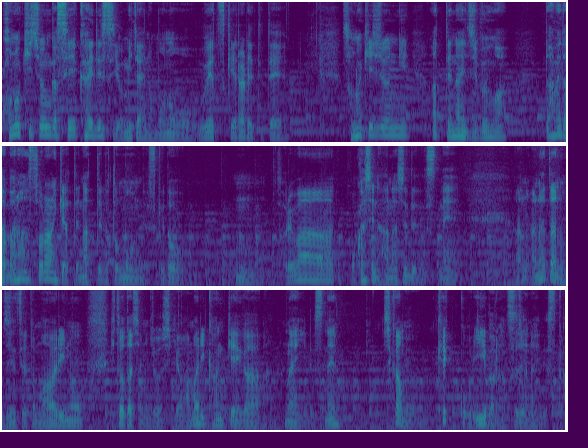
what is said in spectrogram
この基準が正解ですよみたいなものを植え付けられててその基準に合ってない自分はダメだバランス取らなきゃってなってると思うんですけどうんそれはおかしな話でですね。あのあなたの人生と周りの人たちの常識はあまり関係がないですね。しかも結構いいバランスじゃないですか。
